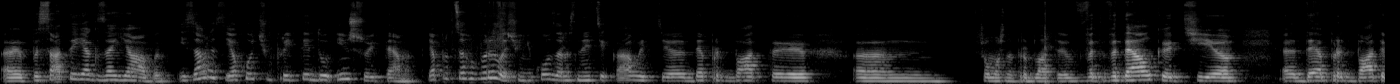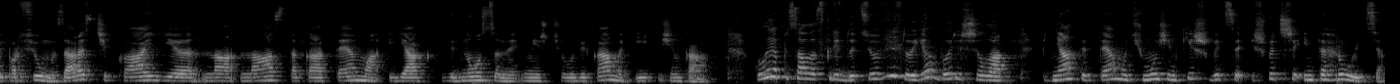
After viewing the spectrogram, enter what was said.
е, писати як заяви. І зараз я хочу прийти до іншої теми. Я про це говорила, що нікого зараз не цікавить, е, де придбати. ем, що можна придбати? Веделки чи е, де придбати парфюми. Зараз чекає на нас така тема, як відносини між чоловіками і жінками. Коли я писала скрізь до цього відео, я вирішила підняти тему, чому жінки швидше, швидше інтегруються,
